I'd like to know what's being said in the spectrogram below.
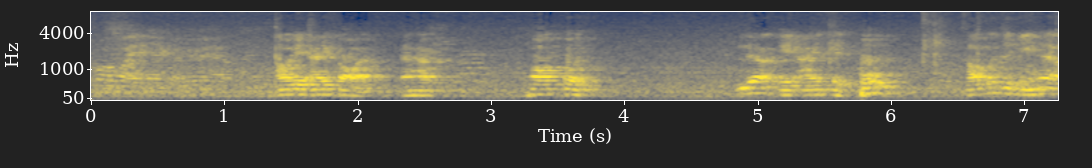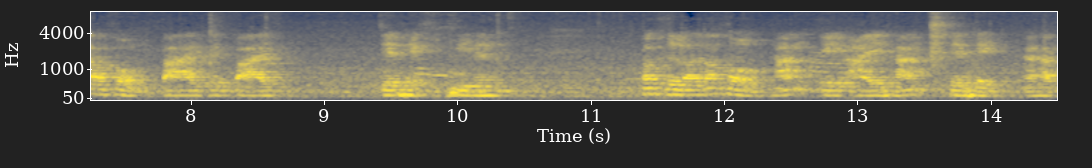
ข้อไปให้ก่อไหมครับเอา AI ก่อนนะครับ พอกดเลือก AI เสร็จปุ๊บเขาก็จะมีให้เราส่งไฟล์เป็นไฟล์ JPEG อีกทีนึง ก็คือเราต้องส่งทั้ง AI ทั้ง JPEG นะครับ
